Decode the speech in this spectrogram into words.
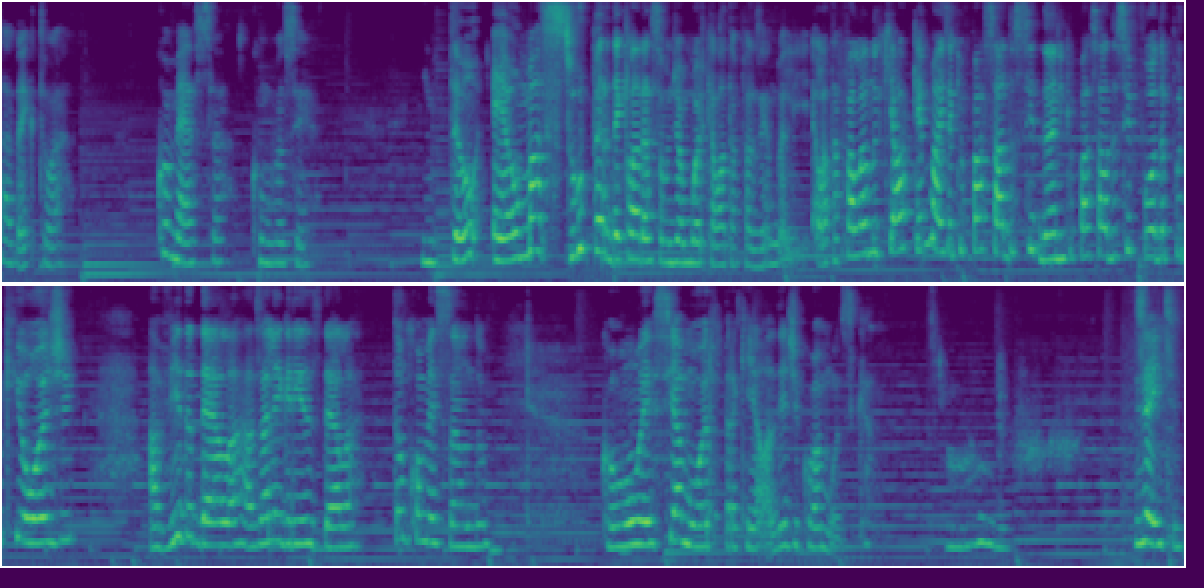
avec toi. Começa com você. Então é uma super declaração de amor que ela tá fazendo ali. Ela tá falando que ela quer mais é que o passado se dane, que o passado se foda, porque hoje a vida dela, as alegrias dela estão começando com esse amor para quem ela dedicou a música. Uh. Gente,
